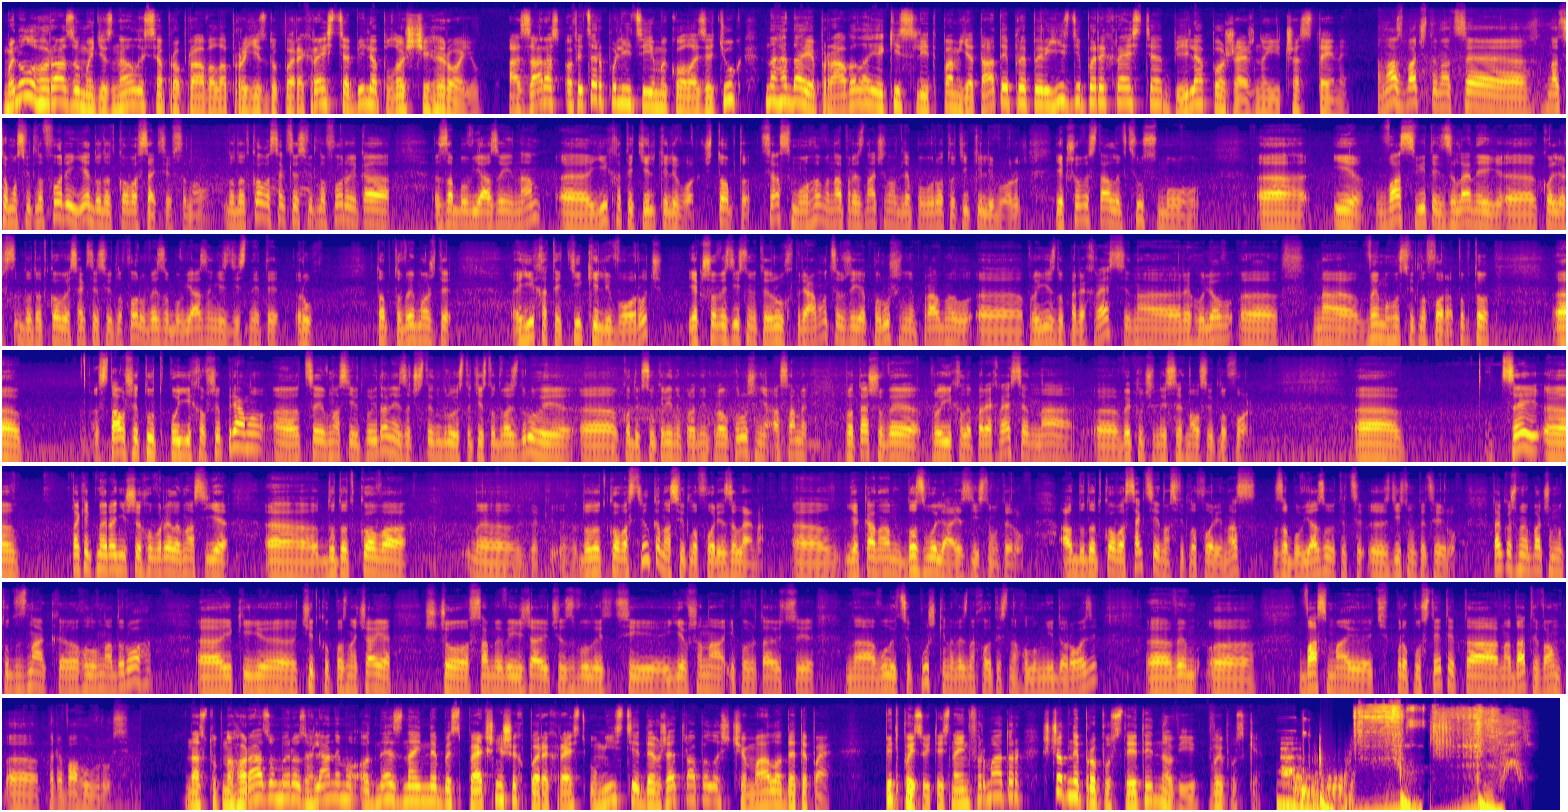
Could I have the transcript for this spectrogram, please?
Минулого разу ми дізналися про правила проїзду перехрестя біля площі героїв. А зараз офіцер поліції Микола Зятюк нагадає правила, які слід пам'ятати при переїзді перехрестя біля пожежної частини. У нас, бачите, на, це, на цьому світлофорі є додаткова секція встановлена. Додаткова секція світлофору, яка зобов'язує нам е, їхати тільки ліворуч. Тобто ця смуга вона призначена для повороту тільки ліворуч. Якщо ви стали в цю смугу е, і у вас світить зелений е, колір додаткової секції світлофору, ви зобов'язані здійснити рух. Тобто ви можете їхати тільки ліворуч. Якщо ви здійснюєте рух прямо, це вже є порушення правил е, проїзду перехрестя на регульов... е, на вимогу світлофора. Тобто, е, ставши тут, поїхавши прямо, е, це в нас є відповідальність за частину 2 статті 122 е, Кодексу України про адмінправопорушення, а саме про те, що ви проїхали перехрестя на е, виключений сигнал світлофора. Е, Цей, е, так як ми раніше говорили, в нас є е, додаткова, додаткова стрілка на світлофорі зелена, е, яка нам дозволяє здійснювати рух. А додаткова секція на світлофорі нас е, здійснювати цей рух. Також ми бачимо тут знак е, головна дорога, е, який е, чітко позначає, що саме виїжджаючи з вулиці Євшана і повертаючи на вулицю Пушкіна, ви знаходитесь на головній дорозі. Е, Ви, е, вас мають пропустити та надати вам е, перевагу в русі. Наступного разу ми розглянемо одне з найнебезпечніших перехресть у місті, де вже трапилось чимало ДТП. Підписуйтесь на інформатор, щоб не пропустити нові випуски.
